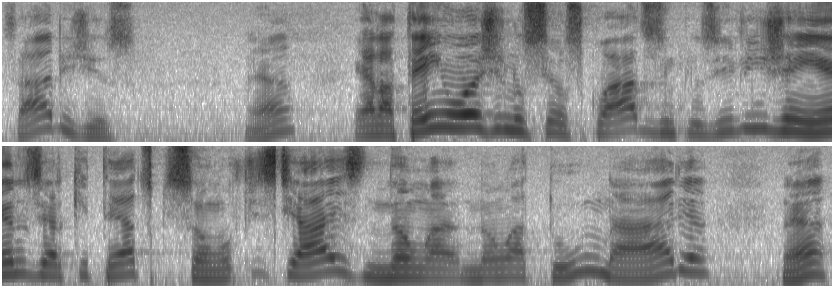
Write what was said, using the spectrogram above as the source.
sabe disso. Né? Ela tem hoje nos seus quadros, inclusive, engenheiros e arquitetos que são oficiais, não, não atuam na área, né?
